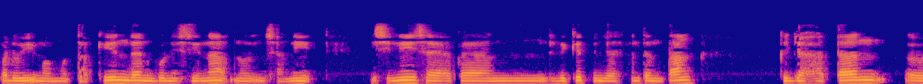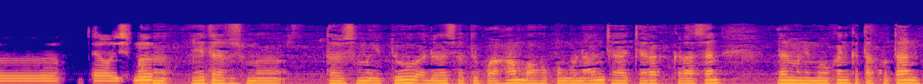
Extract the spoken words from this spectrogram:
Padwi Imam Mutakin, dan Bu Nisrina Nur Insani di sini saya akan sedikit menjelaskan tentang kejahatan eh, terorisme. Nah, jadi terorisme terorisme itu adalah suatu paham bahwa penggunaan cara-cara kekerasan dan menimbulkan ketakutan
